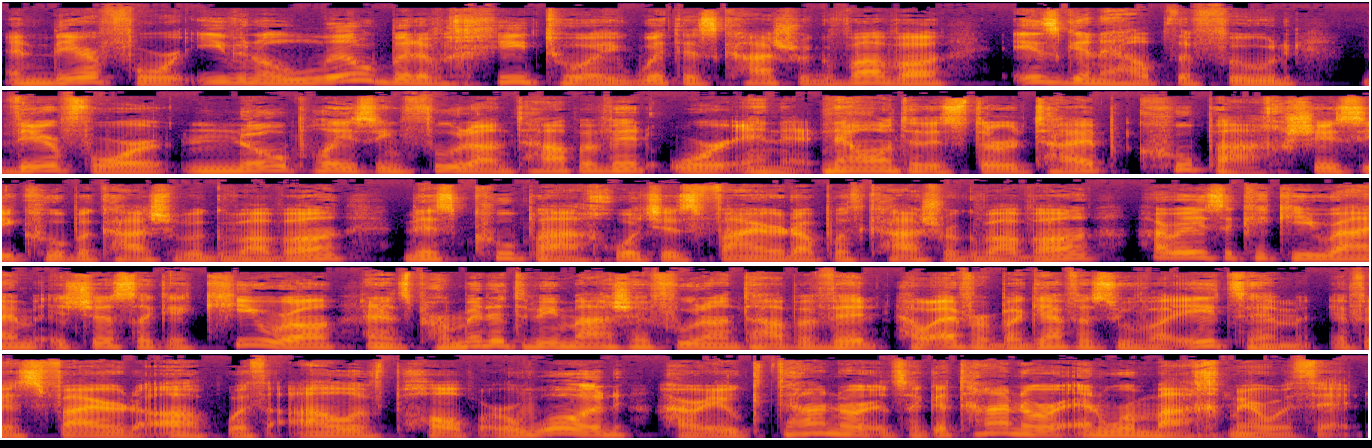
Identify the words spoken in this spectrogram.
and therefore, even a little bit of chitui with this kash or gvava is going to help the food. Therefore, no placing food on top of it or in it. Now, onto this third type, kupach, shesi kuba kash gvava. This kupach, which is fired up with kash or gvava, hareza kiki rhyme, it's just like a kira, and it's permitted to be masha food on top of it. However, bagefas etim, if it's fired up with olive pulp or wood, harayuk tanur, it's like a tanur, and we're machmir with it.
